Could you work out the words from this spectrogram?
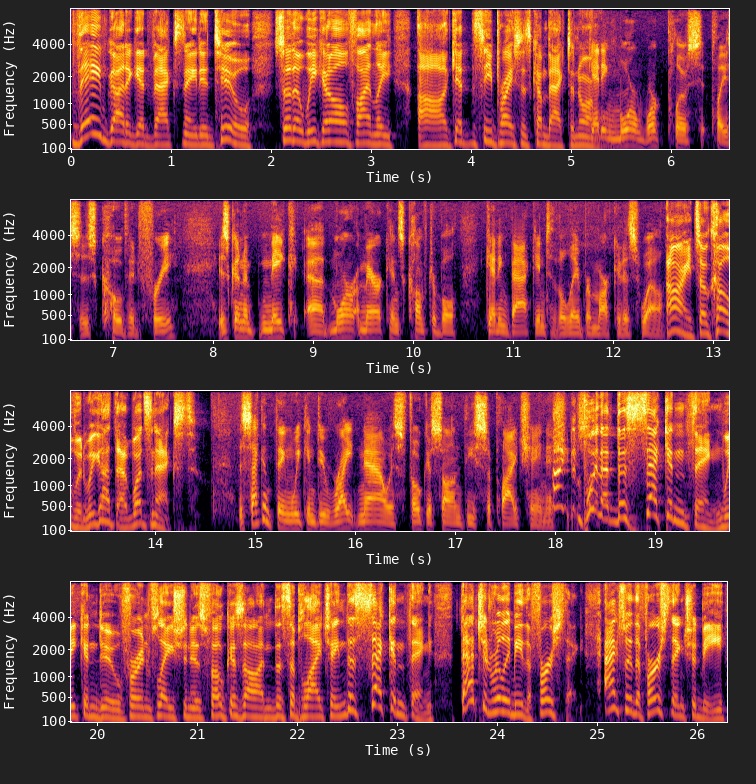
they've got to get vaccinated too, so that we can all finally uh, get see prices come back to normal. Getting more workplaces COVID free is going to make uh, more Americans comfortable getting back into the labor market as well. All right, so COVID, we got that. What's next? The second thing we can do right now is focus on the supply chain issues. Point that the second thing we can do for inflation is focus on the supply chain. The second thing, that should really be the first thing. Actually, the first thing should be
